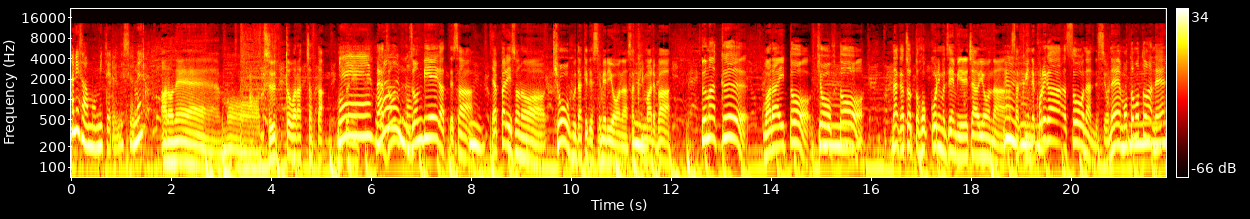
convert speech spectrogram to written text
ハリーさんも見てるんですよね？あのね、もう、ずっと笑っちゃった。本当に。えーなんかゾンゾンビ映画ってさ、うん。やっぱりその、恐怖だけで攻めるような作品もあれば、うまく、笑いと、恐怖と、なんかちょっとほっこりも全部入れちゃうような作品で、これがそうなんですよね。もともとはね、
